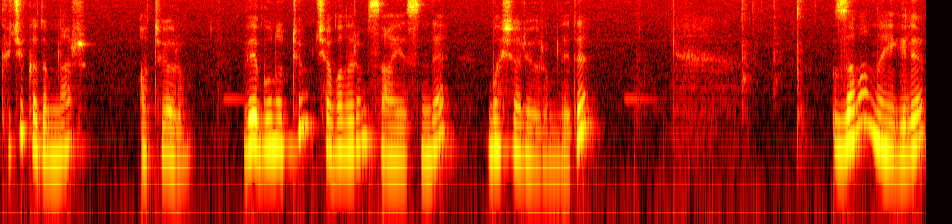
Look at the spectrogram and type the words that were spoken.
küçük adımlar atıyorum ve bunu tüm çabalarım sayesinde başarıyorum dedi. Zamanla ilgili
